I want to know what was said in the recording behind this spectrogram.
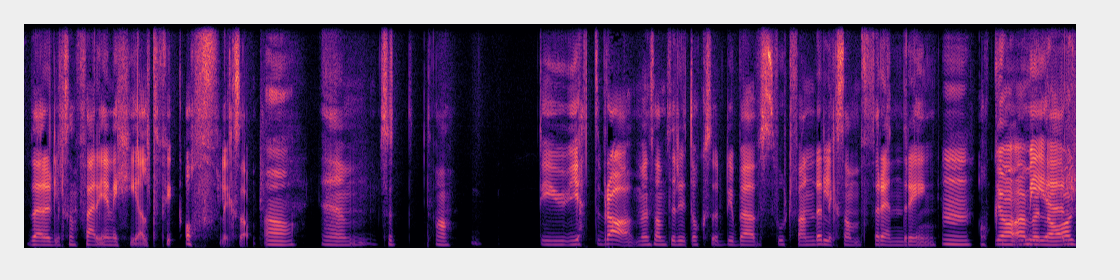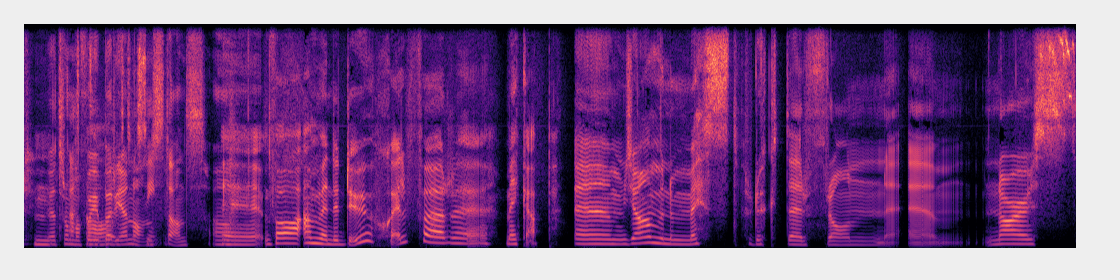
där liksom färgen är helt off. Liksom. Ja. Ehm, så ja, det är ju jättebra men samtidigt också det behövs fortfarande liksom förändring. Och ja, mer överlag. Jag tror man får ju börja någonstans. Ja. Eh, vad använder du själv för eh, makeup? Ehm, jag använder mest produkter från um, NARS,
